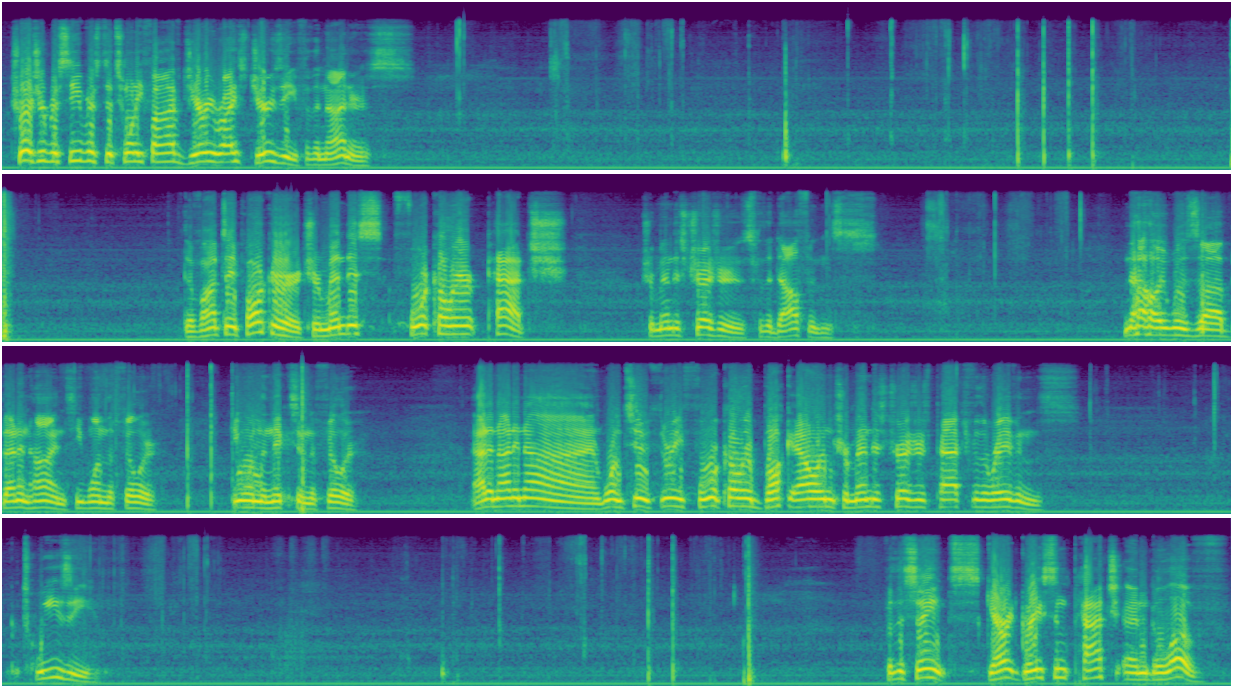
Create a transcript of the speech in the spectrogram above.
Treasured receivers to 25, Jerry Rice jersey for the Niners. DeVante Parker, tremendous four color patch. Tremendous treasures for the Dolphins. No, it was uh, Ben and Hines. He won the filler. He won the Knicks in the filler. Out of 99. One, two, three, four color Buck Allen Tremendous Treasures patch for the Ravens. Tweezy. For the Saints, Garrett Grayson patch and glove.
